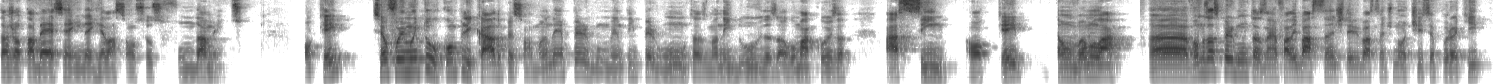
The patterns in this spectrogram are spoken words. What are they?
da JBS ainda em relação aos seus fundamentos. Ok? Se eu fui muito complicado, pessoal, mandem, pergu mandem perguntas, mandem dúvidas, alguma coisa assim, ok? Então vamos lá. Uh, vamos às perguntas, né? Eu falei bastante, teve bastante notícia por aqui.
